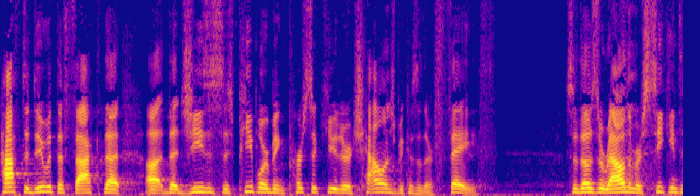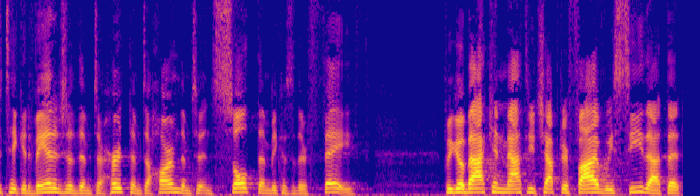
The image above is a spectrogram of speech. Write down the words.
have to do with the fact that, uh, that Jesus' people are being persecuted or challenged because of their faith. So those around them are seeking to take advantage of them, to hurt them, to harm them, to insult them because of their faith. If we go back in Matthew chapter 5, we see that, that,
